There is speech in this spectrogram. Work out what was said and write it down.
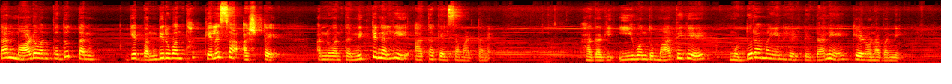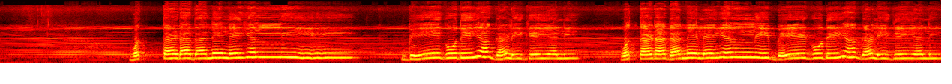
ತಾನು ಮಾಡುವಂಥದ್ದು ತನಗೆ ಬಂದಿರುವಂಥ ಕೆಲಸ ಅಷ್ಟೇ ಅನ್ನುವಂಥ ನಿಟ್ಟಿನಲ್ಲಿ ಆತ ಕೆಲಸ ಮಾಡ್ತಾನೆ. ಹಾಗಾಗಿ ಈ ಒಂದು ಮಾತಿಗೆ ಮುದ್ದುರಾಮ ಏನು ಹೇಳ್ತಿದ್ದಾನೆ ಕೇಳೋಣ ಬನ್ನಿ. ಒತ್ತಡದ ನೆಲೆಯಲ್ಲಿ ಬೇಗುದಿಯ ಗಳಿಗೆಯಲಿ ಒತ್ತಡದ ನೆಲೆಯಲ್ಲಿ ಬೇಗುದಿಯ ಗಳಿಗೆಯಲಿ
